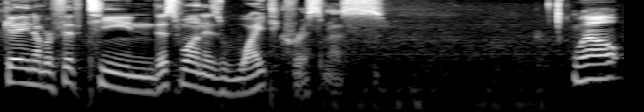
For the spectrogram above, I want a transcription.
Okay, number 15, this one is White Christmas. Well,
